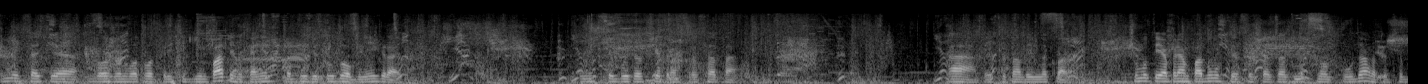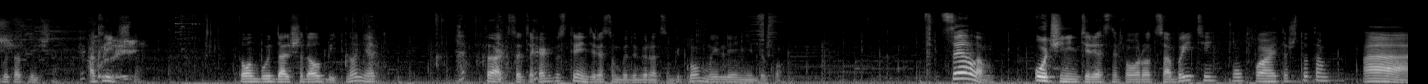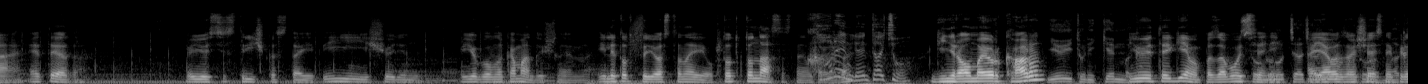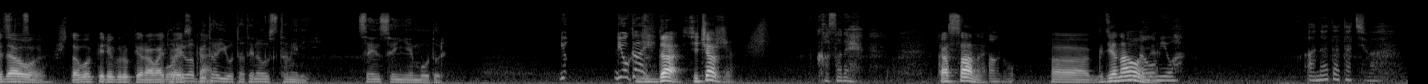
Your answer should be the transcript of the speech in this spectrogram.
Мне, кстати, должен вот-вот прийти геймпад, и наконец-то будет удобнее играть. И все будет вообще прям красота. А, то есть тут надо именно класс. Почему-то я прям подумал, что если сейчас зажму кнопку удара, то все будет отлично. Отлично. То он будет дальше долбить, но нет. Так, кстати, а как быстрее, интересно, будет добираться бегом или не бегом? В целом, очень интересный поворот событий. Опа, это что там? А, это это. Ее сестричка стоит. И еще один ее главнокомандующий, наверное. Или тот, кто ее остановил. Тот, кто нас остановил. да? Генерал-майор Карен? Юита и Гема, позаботься о ней. А я возвращаюсь на передовую, чтобы перегруппировать войска. Да, сейчас же. Касана. Э, где Наоми?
